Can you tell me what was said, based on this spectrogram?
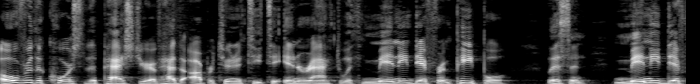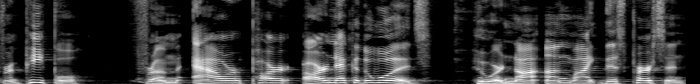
over the course of the past year, I've had the opportunity to interact with many different people. Listen, many different people from our part, our neck of the woods, who are not unlike this person.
